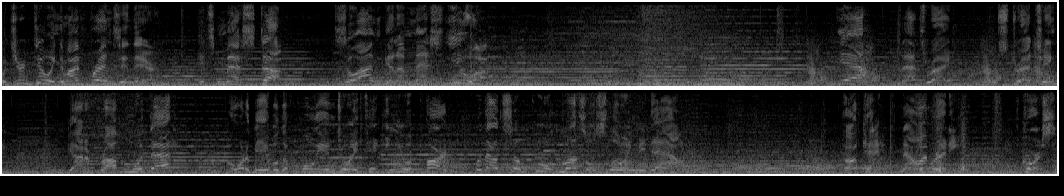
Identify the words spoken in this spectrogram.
What you're doing to my friends in there. It's messed up. So I'm gonna mess you up. Yeah, that's right. I'm stretching. You got a problem with that? I want to be able to fully enjoy taking you apart without some pulled muscle slowing me down. Okay, now I'm ready. Of course,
